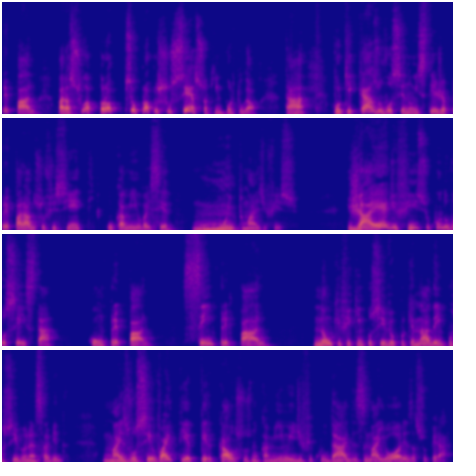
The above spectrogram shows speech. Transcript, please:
preparo, para sua pró seu próprio sucesso aqui em Portugal, tá? Porque caso você não esteja preparado o suficiente, o caminho vai ser muito mais difícil. Já é difícil quando você está com preparo. Sem preparo, não que fique impossível, porque nada é impossível nessa vida, mas você vai ter percalços no caminho e dificuldades maiores a superar.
